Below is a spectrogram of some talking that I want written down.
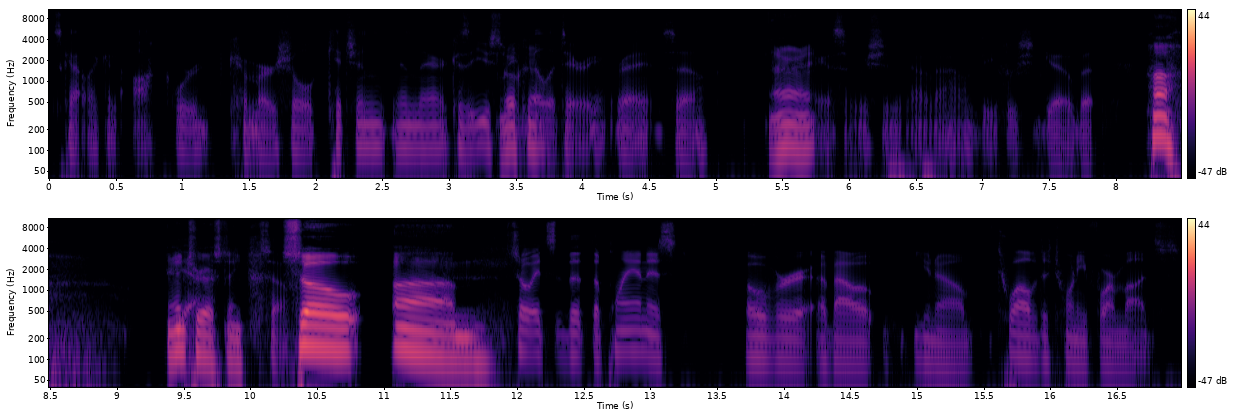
It's got like an awkward commercial kitchen in there because it used to Okay. be military, right? So All I right. guess we should. I don't know how deep we should go, but Huh. Interesting. so So um, So it's the the plan is over about you know twelve to twenty four months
